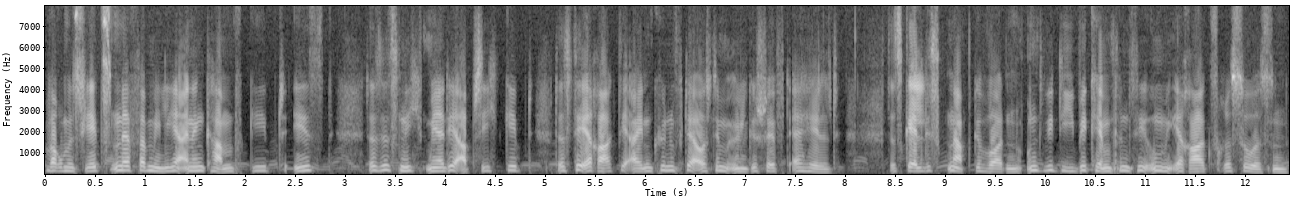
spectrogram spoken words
warum es jetzt in der Familie einen Kampf gibt, ist, dass es nicht mehr die Absicht gibt, dass der Irak die Einkünfte aus dem Ölgeschäft erhält. Das Geld ist knapp geworden und wie die bekämpfen sie um Iraks Ressourcen.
